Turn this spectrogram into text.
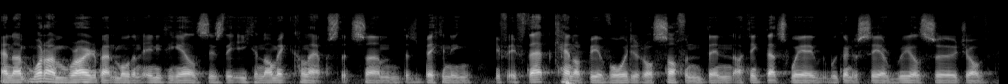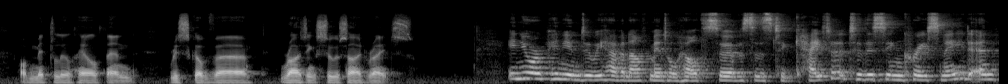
And um, what I'm worried about more than anything else is the economic collapse that's, um, that's beckoning. If, if that cannot be avoided or softened, then I think that's where we're going to see a real surge of, of mental ill health and risk of uh, rising suicide rates. In your opinion, do we have enough mental health services to cater to this increased need and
